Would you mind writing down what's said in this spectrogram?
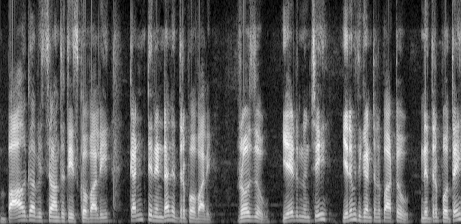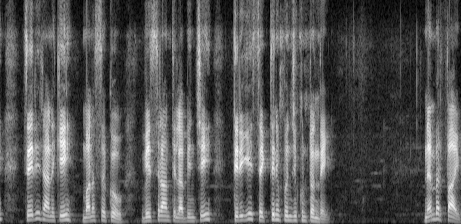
బాగా విశ్రాంతి తీసుకోవాలి. కంటి నిండా నిద్రపోవాలి. రోజు ఏడు నుంచి ఎనిమిది గంటల పాటు నిద్రపోతే శరీరానికి మనసుకు విశ్రాంతి లభించి తిరిగి శక్తిని పుంజుకుంటుంది. Number five.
